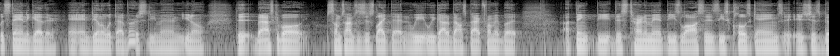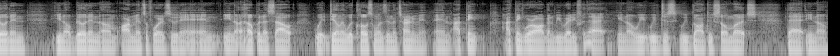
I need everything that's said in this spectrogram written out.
with staying together and, and dealing with adversity, man. You know, the basketball sometimes it's just like that, and we we got to bounce back from it. But I think the this tournament, these losses, these close games, i- is just building, you know, building um, our mental fortitude and, and you know helping us out with dealing with close ones in the tournament. And I think I think we're all going to be ready for that. You know, we we've just we've gone through so much that you know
